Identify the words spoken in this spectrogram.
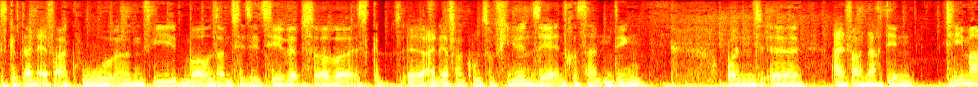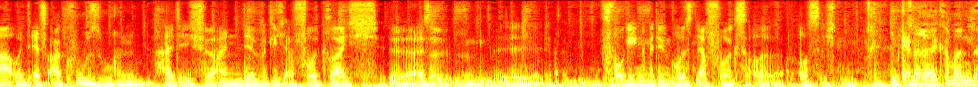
Es gibt ein FAQ irgendwie bei unserem CCC-Webserver. Es gibt äh, ein FAQ zu vielen sehr interessanten Dingen. Und äh, einfach nach den Thema und FAQ suchen halte ich für einen der wirklich erfolgreich, äh, also äh, Vorgänge mit den größten Erfolgsaussichten. Und generell kann man äh,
